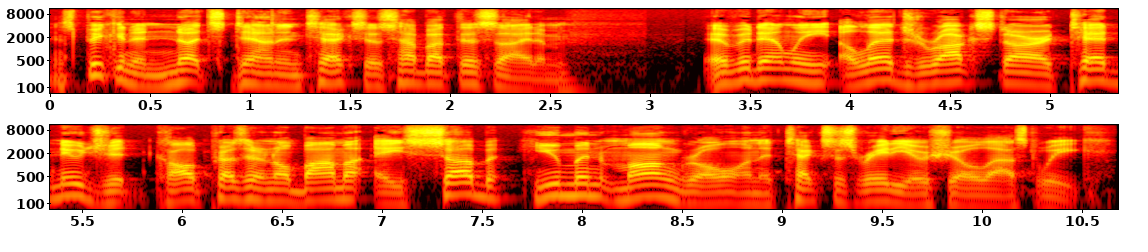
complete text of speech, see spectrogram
And speaking of nuts down in Texas, how about this item? Evidently, alleged rock star Ted Nugent called President Obama a subhuman mongrel on a Texas radio show last week.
